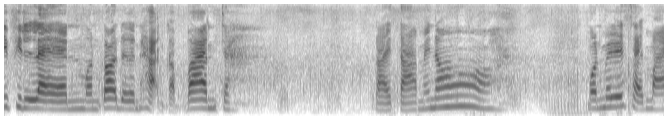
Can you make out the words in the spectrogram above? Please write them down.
ที่ฟินแลนด์มันก็เดินทางกลับบ้านจ้ะลายตาไหมนาะมันไม่ได้ใส่ไม้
